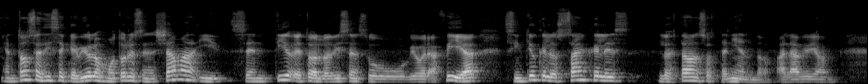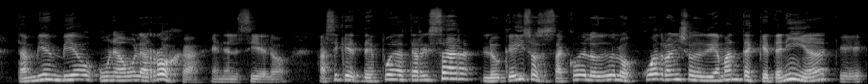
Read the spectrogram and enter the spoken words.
Entonces dice que vio los motores en llama y sintió, esto lo dice en su biografía, sintió que los ángeles lo estaban sosteniendo al avión. También vio una bola roja en el cielo. Así que después de aterrizar, lo que hizo se sacó de los dedos los cuatro anillos de diamantes que tenía, que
